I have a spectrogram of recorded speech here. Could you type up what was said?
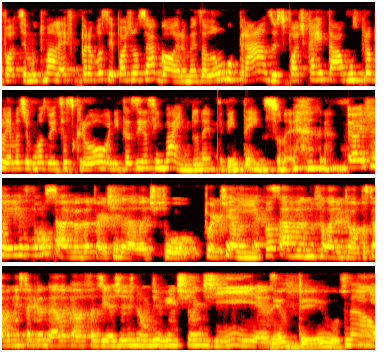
pode ser muito maléfico para você. Pode não ser agora, mas a longo prazo isso pode carretar alguns problemas de algumas doenças crônicas e assim vai indo, né? É bem tenso, né? Eu acho meio irresponsável da parte dela, tipo, porque ela Sim. até postava, não falaram que ela postava no Instagram dela que ela fazia jejum de 21 dias. Meu Deus! Não. E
